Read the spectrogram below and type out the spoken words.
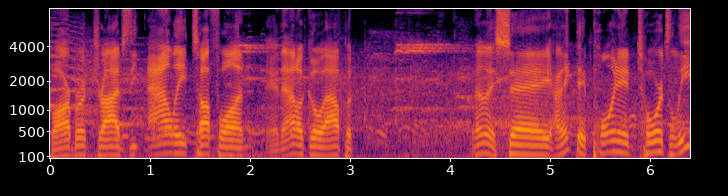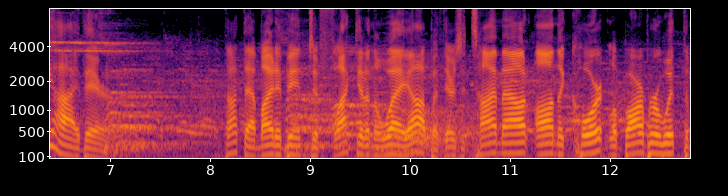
LaBarbera drives the alley, tough one, and that'll go out. But then they say, I think they pointed towards Lehigh there. Thought that might have been deflected on the way up, but there's a timeout on the court. LaBarbera with the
